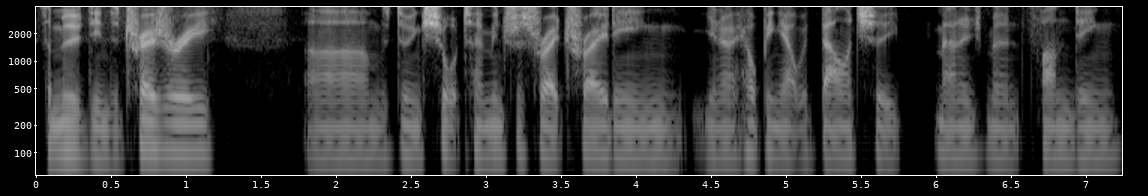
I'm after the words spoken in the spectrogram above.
so moved into treasury. Um, was doing short term interest rate trading. You know, helping out with balance sheet management, funding,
